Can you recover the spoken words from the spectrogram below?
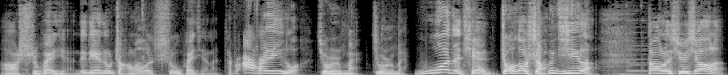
啊，十块钱，那天都涨了十五块钱了。他说二块钱一朵，就有人买，就有人买。我的天，找到商机了。到了学校了，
